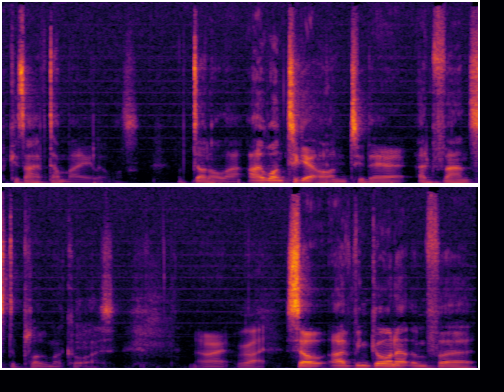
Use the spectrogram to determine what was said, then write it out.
because I have done my A levels. I've done all that. I want to get on to their advanced diploma course. All right. Right. So I've been going at them for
